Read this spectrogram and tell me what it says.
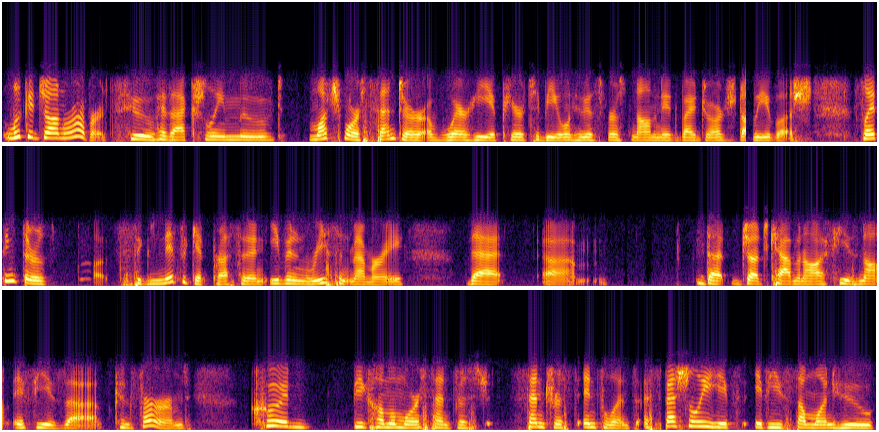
look at John Roberts, who has actually moved much more center of where he appeared to be when he was first nominated by George W. Bush. So I think there's significant precedent, even in recent memory, that um, that Judge Kavanaugh, if he's not, if he's uh, confirmed, could become a more centrist centrist influence, especially if, if he's someone who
